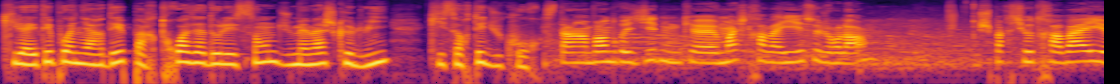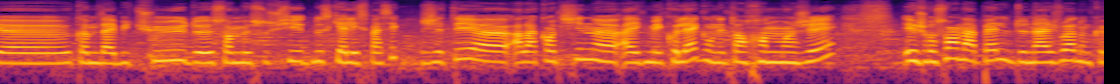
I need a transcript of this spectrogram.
qu'il a été poignardé par trois adolescents du même âge que lui qui sortaient du cours. C'était un vendredi, donc euh, moi je travaillais ce jour-là. Je suis partie au travail euh, comme d'habitude, sans me soucier de ce qui allait se passer. J'étais euh, à la cantine avec mes collègues, on était en train de manger, et je reçois un appel de Najwa, donc,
